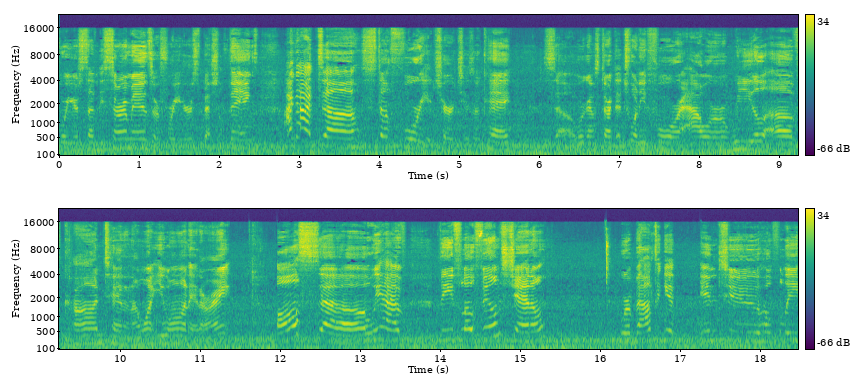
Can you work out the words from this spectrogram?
for your Sunday sermons or for your special things. I got uh, stuff for you, churches, okay? So we're going to start that 24 hour wheel of content, and I want you on it, all right? Also, we have the Flow Films channel. We're about to get into, hopefully,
